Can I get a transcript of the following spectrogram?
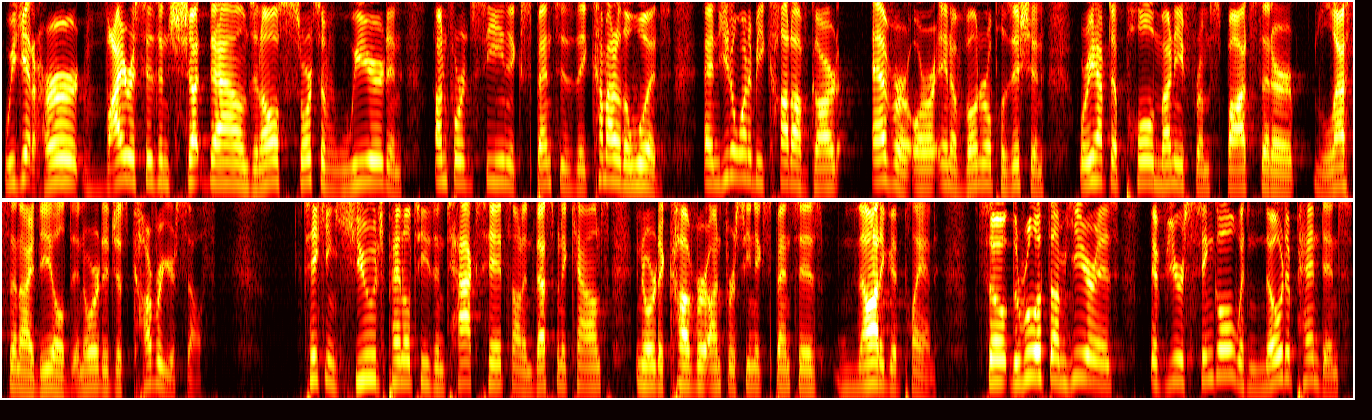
we get hurt, viruses and shutdowns, and all sorts of weird and unforeseen expenses. They come out of the woods, and you don't want to be caught off guard ever or in a vulnerable position where you have to pull money from spots that are less than ideal in order to just cover yourself. Taking huge penalties and tax hits on investment accounts in order to cover unforeseen expenses, not a good plan. So, the rule of thumb here is if you're single with no dependents,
